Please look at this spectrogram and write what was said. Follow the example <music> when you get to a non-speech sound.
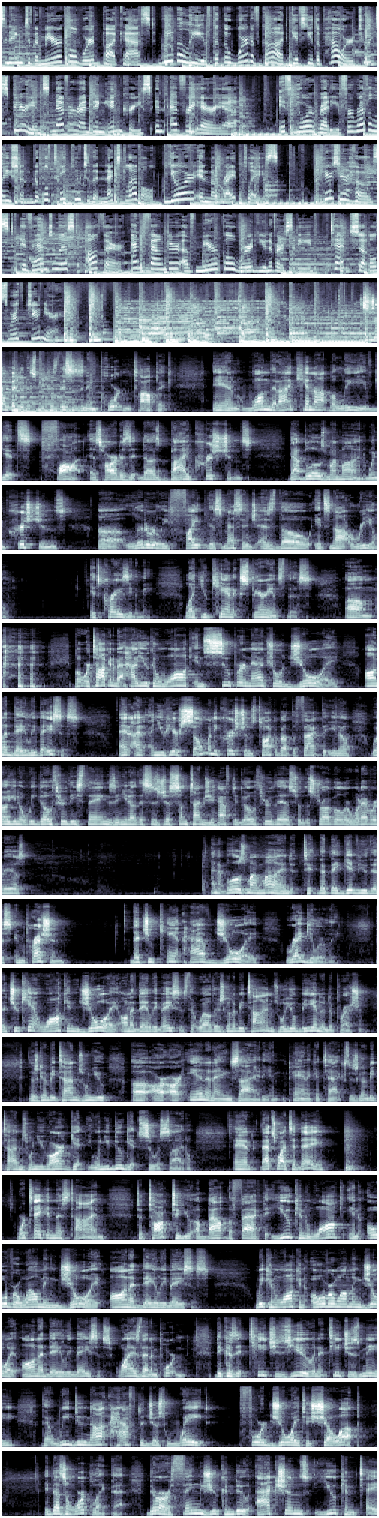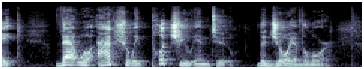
listening to the Miracle Word Podcast. We believe that the Word of God gives you the power to experience never ending increase in every area. If you're ready for revelation that will take you to the next level, you're in the right place. Here's your host, evangelist, author, and founder of Miracle Word University, Ted Shuttlesworth Jr. Let's jump into this because this is an important topic and one that I cannot believe gets fought as hard as it does by Christians. That blows my mind when Christians uh, literally fight this message as though it's not real. It's crazy to me. Like you can't experience this. Um, <laughs> but we're talking about how you can walk in supernatural joy on a daily basis and and you hear so many Christians talk about the fact that you know, well, you know, we go through these things, and you know, this is just sometimes you have to go through this or the struggle or whatever it is. And it blows my mind to, that they give you this impression that you can't have joy regularly, that you can't walk in joy on a daily basis. That well, there's going to be times where you'll be in a depression there's going to be times when you uh, are, are in an anxiety and panic attacks. There's going to be times when you are get when you do get suicidal, and that's why today we're taking this time to talk to you about the fact that you can walk in overwhelming joy on a daily basis. We can walk in overwhelming joy on a daily basis. Why is that important? Because it teaches you and it teaches me that we do not have to just wait for joy to show up. It doesn't work like that. There are things you can do, actions you can take that will actually put you into the joy of the Lord.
